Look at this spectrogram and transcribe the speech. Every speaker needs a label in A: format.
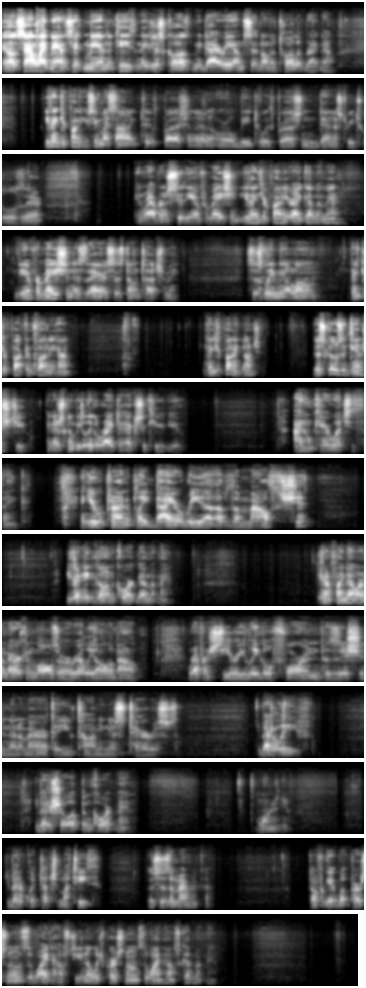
A: You know, the satellite man's hitting me in the teeth and they just caused me diarrhea. I'm sitting on the toilet right now. You think you're funny. You see my sonic toothbrush and there's an Oral-B toothbrush and dentistry tools there in reference to the information. You think you're funny, right, government man? The information is there. It says, don't touch me. It says, leave me alone. Think you're fucking funny, huh? Think you're funny, don't you? This goes against you, and there's going to be legal right to execute you. I don't care what you think. And you were trying to play diarrhea of the mouth shit? You're going to need to go into court, government man. You're going to find out what American laws are really all about. Reference to your illegal foreign position in America, you communist terrorist. You better leave. You better show up in court, man. I'm warning you. You better quit touching my teeth. This is America. Don't forget what person owns the White House. Do you know which person owns the White House, government man?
